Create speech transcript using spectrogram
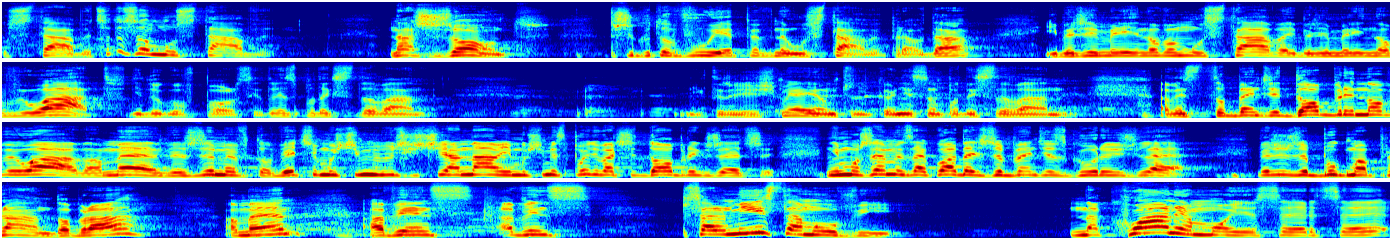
Ustawy. Co to są ustawy? Nasz rząd przygotowuje pewne ustawy, prawda? I będziemy mieli nową ustawę i będziemy mieli nowy ład niedługo w Polsce. To jest podekscytowany. Niektórzy się śmieją, tylko nie są podekscytowani. A więc to będzie dobry nowy ład. Amen. Wierzymy w to. Wiecie, musimy być chrześcijanami, musimy spodziewać się dobrych rzeczy. Nie możemy zakładać, że będzie z góry źle. Wierzę, że Bóg ma plan, dobra? Amen? A więc, a więc psalmista mówi, nakłaniam moje serce,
